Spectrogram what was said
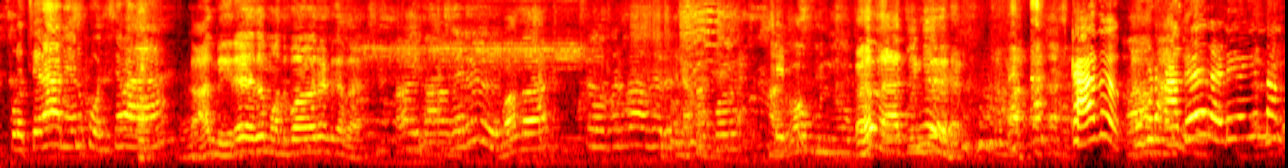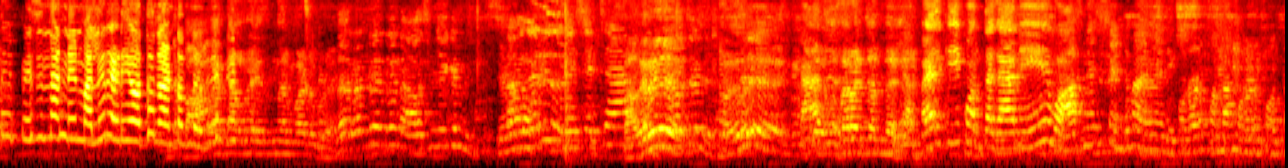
ఇప్పుడు వచ్చారా? నేను మీరే ఏదో మందు బాగారండి కదా. కాదు ఇప్పుడు అదే రెడీ అయ్యింది అంత ఇప్పేసిందండి నేను మళ్ళీ రెడీ అవుతాను అంటుంది. అబ్బాయిలకి కొంత వాసన అయితే కొంత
